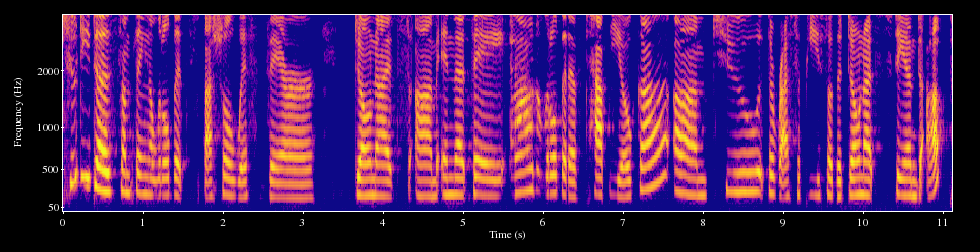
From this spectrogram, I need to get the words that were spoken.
2D does something a little bit special with their donuts um, in that they add a little bit of tapioca um, to the recipe so the donuts stand up.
